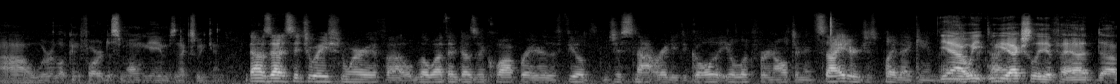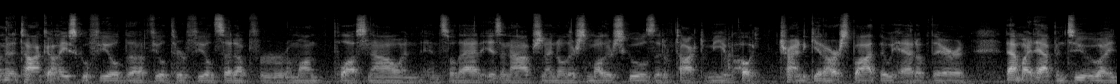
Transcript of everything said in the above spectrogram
uh, we're looking forward to some home games next weekend. Now, is that a situation where if uh, the weather doesn't cooperate or the field's just not ready to go, that you'll look for an alternate site or just play that game? Yeah, we, we actually have had uh, Minnetonka High School field, uh, field turf field set up for a month plus now, and, and so that is an option. I know there's some other schools that have talked to me about trying to get our spot that we had up there, and that might happen too. I,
